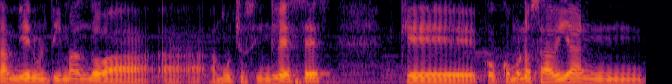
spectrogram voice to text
también ultimando a, muchos ingleses que como no sabían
